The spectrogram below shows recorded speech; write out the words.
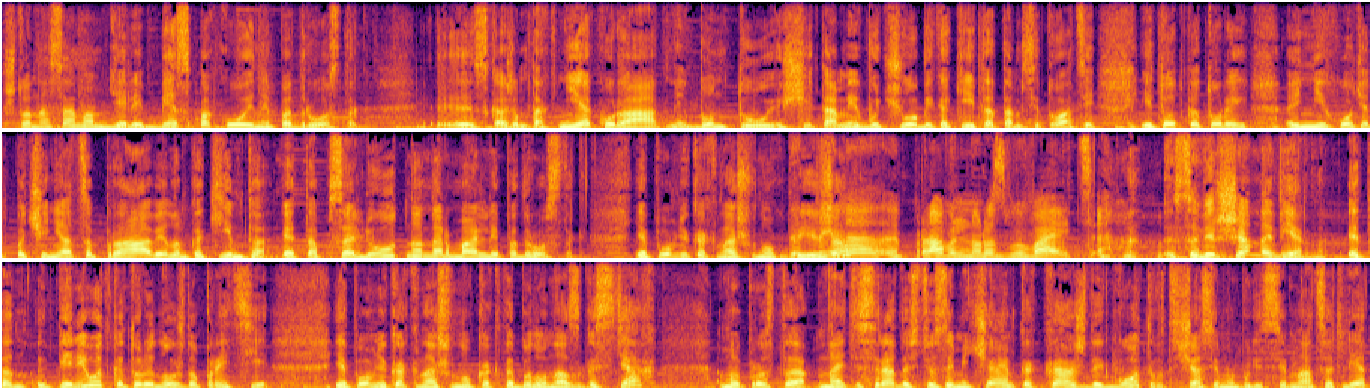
Что на самом деле беспокойный подросток, э, скажем так, неаккуратный, бунтующий, вещи, там и в учебе какие-то там ситуации, и тот, который не хочет подчиняться правилам каким-то, это абсолютно нормальный подросток. Я помню, как наш внук Дитина приезжал. е, правильно розвивається. Совершенно верно. Это период, который нужно пройти. Я помню, как наш внук как-то был у нас в гостях. Мы просто, знаете, с радостью замечаем, как каждый год, вот сейчас ему будет 17 лет,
